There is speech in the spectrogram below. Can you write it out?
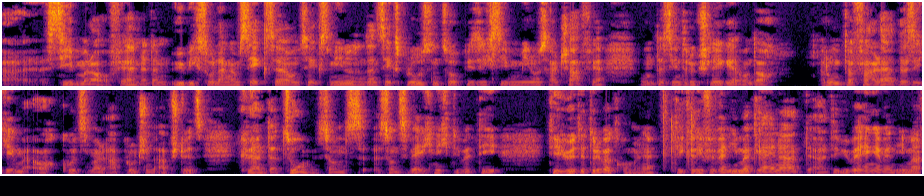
äh, sieben rauf, ja, na, dann übe ich so lange am Sechser und sechs Minus und dann sechs Plus und so, bis ich sieben Minus halt schaffe, ja. Und das sind Rückschläge und auch runterfalle, dass ich eben auch kurz mal abrutsche und abstürze, gehören dazu. Sonst, sonst wäre ich nicht über die, die Hürde drüber kommen. Ja? Die Griffe werden immer kleiner, die Überhänge werden immer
